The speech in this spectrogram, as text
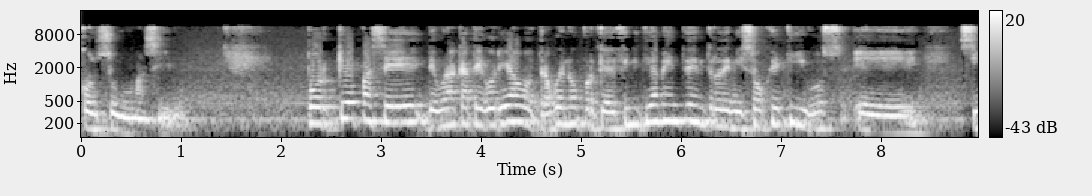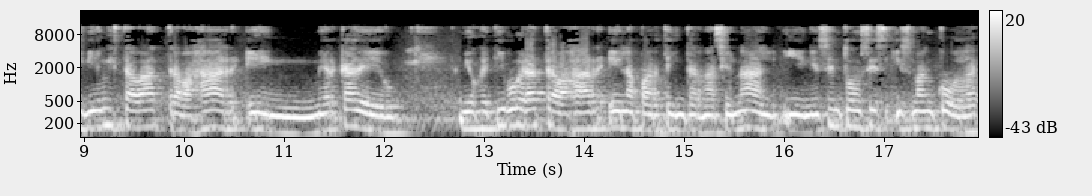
consumo masivo. ¿Por qué pasé de una categoría a otra? Bueno, porque definitivamente dentro de mis objetivos, eh, si bien estaba trabajar en mercadeo, mi objetivo era trabajar en la parte internacional y en ese entonces Isman Kodak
